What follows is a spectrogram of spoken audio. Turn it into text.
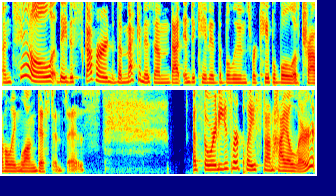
until they discovered the mechanism that indicated the balloons were capable of traveling long distances. Authorities were placed on high alert,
